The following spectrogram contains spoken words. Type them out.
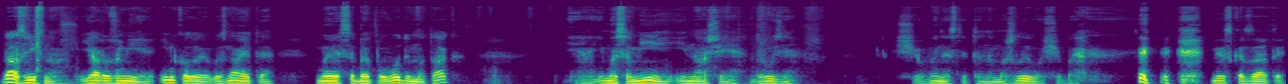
Да, звісно, я розумію. Інколи, ви знаєте, ми себе поводимо так, і ми самі, і наші друзі, що винести то неможливо, щоб не сказати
